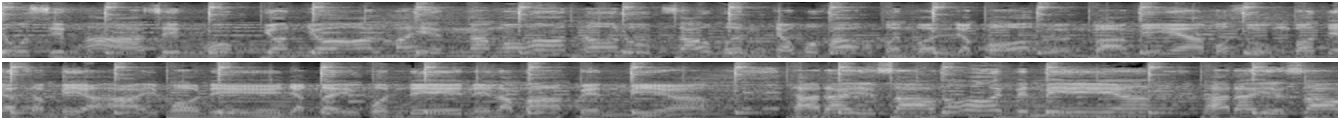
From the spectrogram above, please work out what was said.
ยุสิบห้าสิบหกย้อนย้อนมาเห็นงามงอนน้อลูกสาวเพิ่นเจ้าพวกเขาเพิ่นเพิ่นอยากขอเอิ้นว่าเมียบ่สูงบ่เตี้ยสเมียอายบ่เดอยากได้คนดีนี่ละมาเป็นเมีย ถ้าได้สาวน้อยเป็นเมีย ถ้าได้สาว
